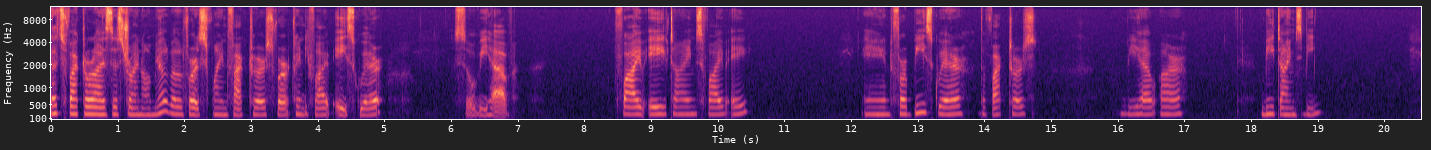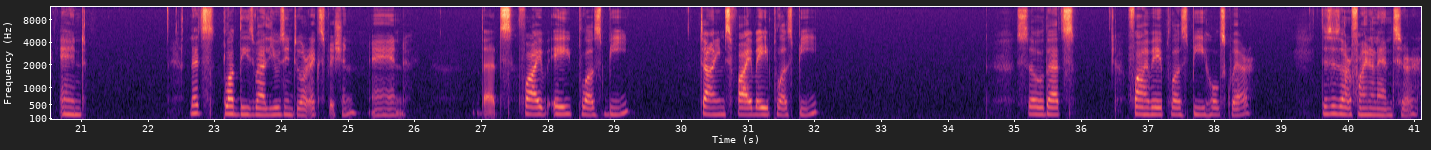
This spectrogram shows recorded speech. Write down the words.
Let's factorize this trinomial. We'll first find factors for 25a square. So we have 5a times 5a. And for b square, the factors we have are b times b. And let's plug these values into our expression and that's 5a plus b times 5a plus b. So that's 5a plus b whole square. This is our final answer.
